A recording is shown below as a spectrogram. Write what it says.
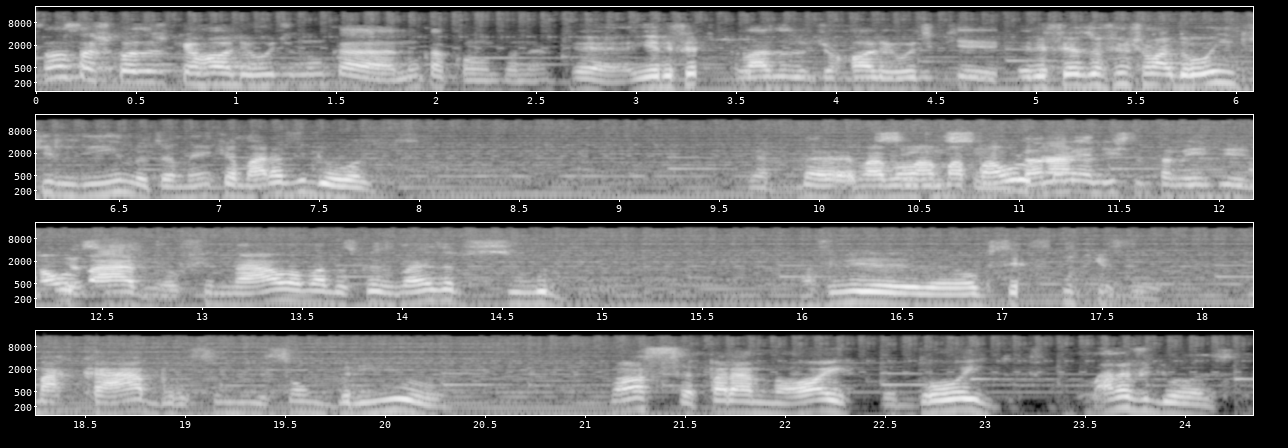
São essas coisas que Hollywood nunca, nunca conta, né? É, e ele fez. Do lado de Hollywood que. Ele fez um filme chamado O Inquilino também, que é maravilhoso. É, é uma, sim, uma, uma sim. paulada. Tá na minha lista também de. Paulada. O final é uma das coisas mais absurdas. Um filme obsessivo, macabro, sombrio. Nossa, paranoico, doido. Maravilhoso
